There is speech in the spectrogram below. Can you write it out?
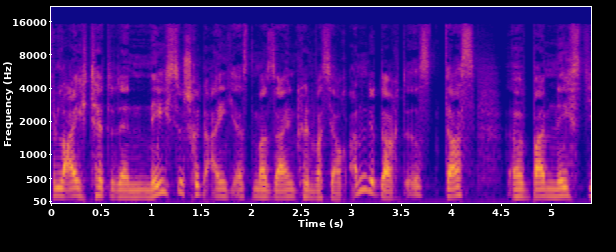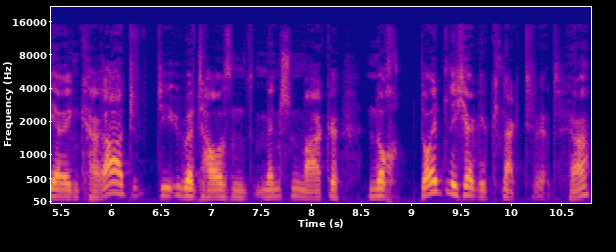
Vielleicht hätte der nächste Schritt eigentlich erstmal sein können, was ja auch angedacht ist, dass äh, beim nächstjährigen Karat die über 1000 Menschen Marke noch deutlicher geknackt wird. Ja,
